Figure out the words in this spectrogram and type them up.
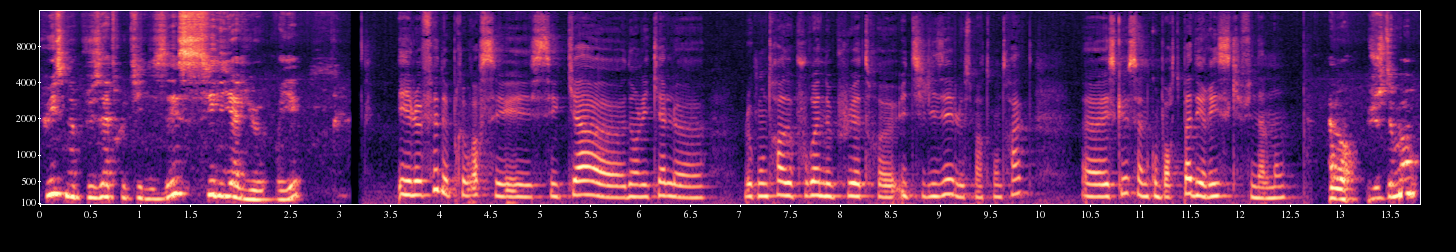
puisse ne plus être utilisé s'il y a lieu. Voyez et le fait de prévoir ces, cas euh, dans lesquels euh, le contrat pourrait ne plus être euh, utilisé, le smart contract, est-ce que ça ne comporte pas des risques finalement? Alors justement,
